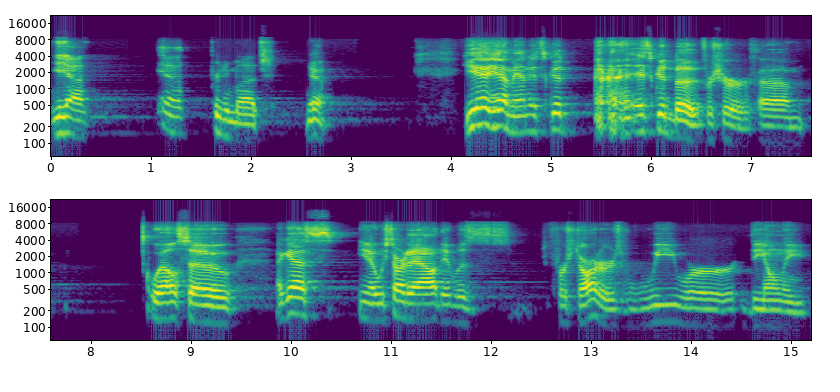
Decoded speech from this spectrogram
yeah yeah pretty much yeah yeah yeah man it's good it's good boat for sure. Um, well, so I guess you know we started out. It was for starters, we were the only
